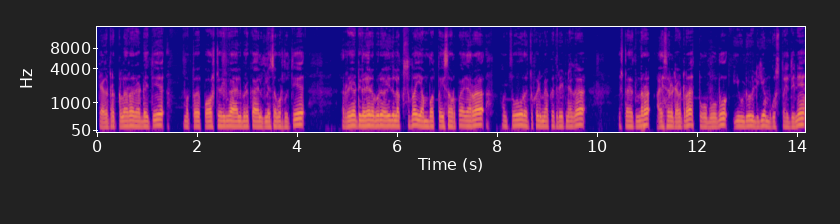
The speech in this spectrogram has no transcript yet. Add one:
ಟ್ಯಾಕ್ಟ್ರ್ ಕಲರ್ ರೆಡ್ ಐತಿ, ಮತ್ತು power steering oil brake oil ಗ್ಲೇಸ ಬರ್ತೈತಿ. ರೇಟ್ ಗೆಳೆಯರ ಬರೀ ಐದು ಲಕ್ಷದ ಎಂಬತ್ತೈದು ಸಾವಿರ ರೂಪಾಯಿ ಆಗ್ಯಾರ ಒಂಚೂರು ಹೆಚ್ಚು ಕಡಿಮೆ ಆಕೈತಿ ರೇಟ್ನಾಗ ಇಷ್ಟ ಆಯ್ತಂದ್ರೆ ಐಸರ್ ಟ್ಯಾಕ್ಟ್ರ ತೊಗೋಬೋದು. ಈ ವಿಡಿಯೋ ಇಲ್ಲಿಗೆ ಮುಗಿಸ್ತಾ ಇದ್ದೀನಿ.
